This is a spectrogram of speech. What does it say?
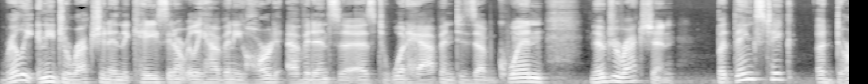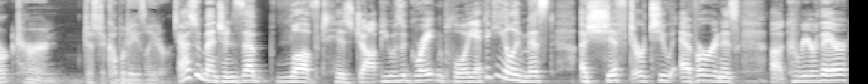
really any direction in the case. They don't really have any hard evidence as to what happened to Zebb Quinn. No direction. But things take a dark turn just a couple days later. As we mentioned, Zebb loved his job. He was a great employee. I think he only missed a shift or two ever in his uh, career there.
